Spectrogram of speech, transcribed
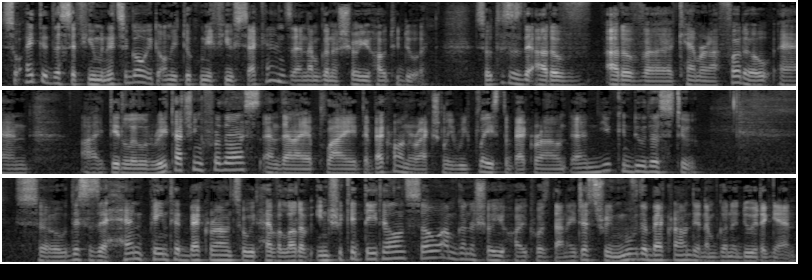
So I did this a few minutes ago. It only took me a few seconds, and I'm going to show you how to do it. So this is the out of out of uh, camera photo, and I did a little retouching for this, and then I applied the background, or actually replaced the background, and you can do this too. So this is a hand painted background, so it have a lot of intricate details. So I'm going to show you how it was done. I just removed the background and I'm going to do it again.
